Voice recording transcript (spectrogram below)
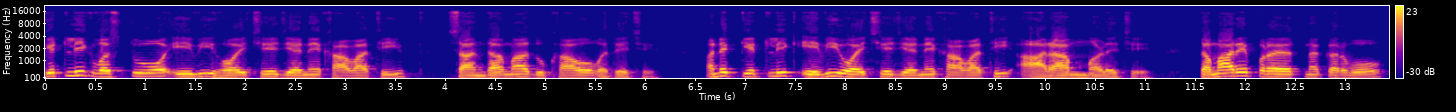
કેટલીક વસ્તુઓ એવી હોય છે જેને ખાવાથી સાંધામાં દુખાવો વધે છે અને કેટલીક એવી હોય છે જેને ખાવાથી આરામ મળે છે. તમારે પ્રયત્ન કરવો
